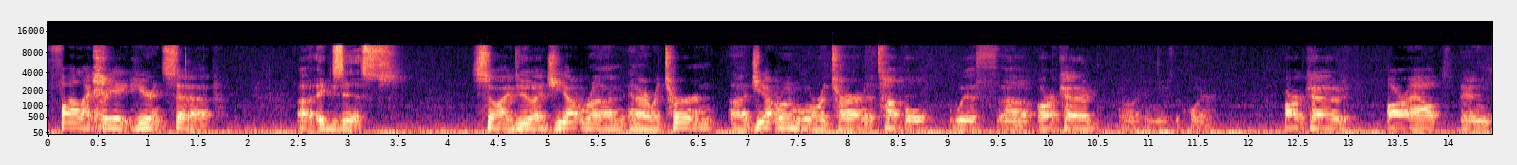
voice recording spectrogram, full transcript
file I create here in setup uh, exists. So I do a g.run and I return, uh, g.run will return a tuple with uh, R code, oh I can use the pointer, R code, R out, and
